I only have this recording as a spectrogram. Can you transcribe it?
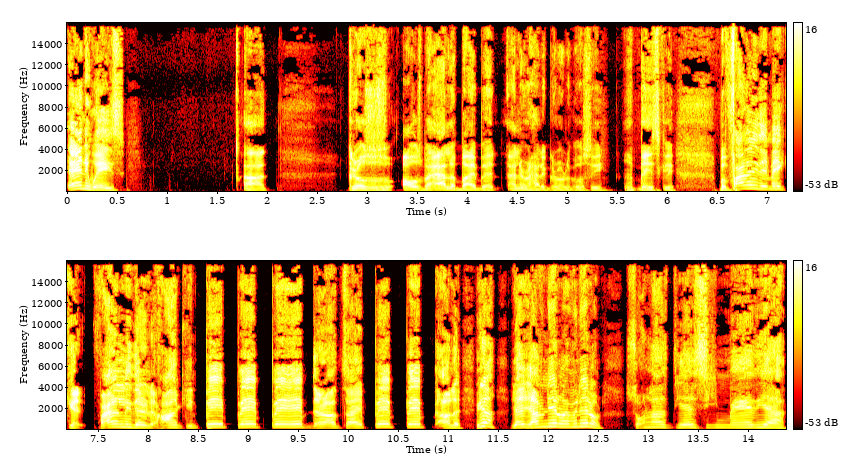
Anyways, uh, girls was always my alibi, but I never had a girl to go see, basically. But finally, they make it. Finally, they're honking, pip, pip, pip. They're outside, pip, pip. Ya, ya, ya vinieron, ya vinieron. Son las diez y media.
